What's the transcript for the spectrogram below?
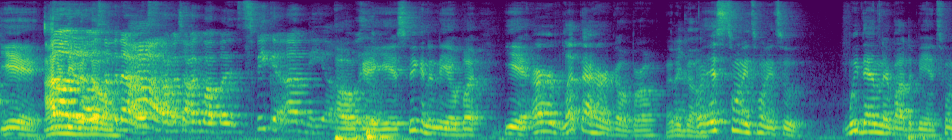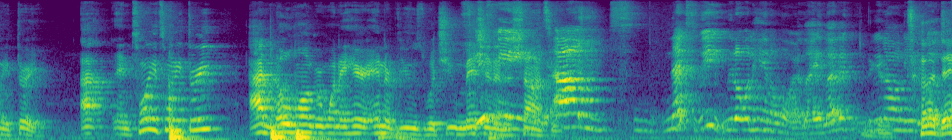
Yeah. I don't no, even no, know. something else. Oh. I'm gonna talk about. But speaking of Ne-Yo, Oh, okay, yeah. Speaking of Ne-Yo, but yeah, Irv, let that hurt go, bro. Let it go. It's 2022. We damn near about to be in 23. I in 2023, I no longer want to hear interviews with you mentioning Excuse me, Ashanti. Um, next week we don't want to hear no more. Like, let it. We don't need to go today.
